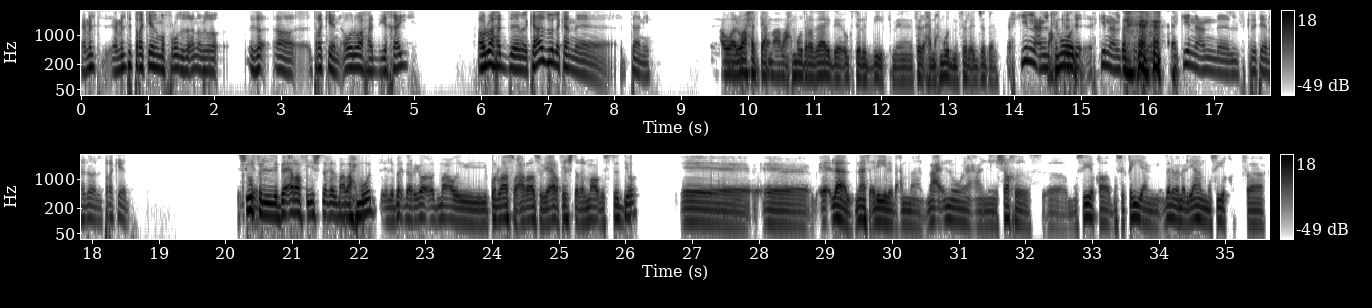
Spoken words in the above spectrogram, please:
عملت عملت تراكين المفروض إذا أنا بشغل اذا آه تراكين. أول واحد يا خي. أول واحد كاز ولا كان الثاني أول واحد كان مع محمود رذايدة أقتل الديك من فرقه محمود من فرقة جدل. احكي لنا عن محمود. احكي لنا عن احكي لنا عن الفكرتين هدول التراكين. شوف اللي بيعرف يشتغل مع محمود اللي بيقدر يقعد معه يكون راسه على راسه ويعرف يشتغل معه باستوديو. اقلال ناس قليلة بعمان مع إنه يعني شخص آه، موسيقى موسيقيا زلمة مليان موسيقى ف آه،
